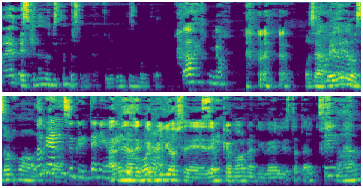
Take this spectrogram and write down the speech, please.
Bueno, es que no lo has visto en persona, te lo juro que es guapo. Ay, no. O sea, No, vele no, los ojos. No crean en su criterio. ¿eh? Antes de que. Emilio se dé un quemón a nivel estatal, Sí. Ajá.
